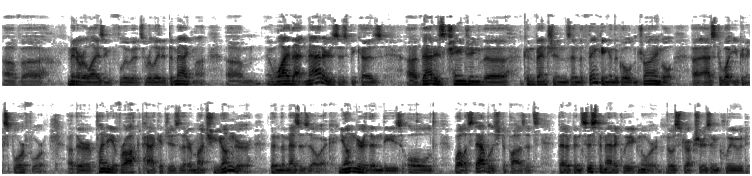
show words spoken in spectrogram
of uh, mineralizing fluids related to magma. Um, and why that matters is because uh, that is changing the conventions and the thinking in the Golden Triangle uh, as to what you can explore for. Uh, there are plenty of rock packages that are much younger than the Mesozoic, younger than these old, well-established deposits that have been systematically ignored. Those structures include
